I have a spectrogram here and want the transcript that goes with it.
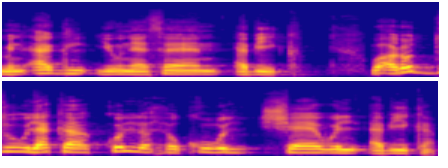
من أجل يوناثان أبيك وأرد لك كل حقول شاول أبيك.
